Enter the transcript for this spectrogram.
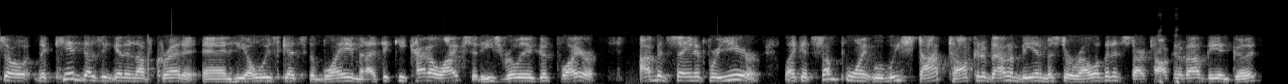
So the kid doesn't get enough credit, and he always gets the blame, and I think he kind of likes it. He's really a good player. I've been saying it for a year. Like at some point, will we stop talking about him being Mr. Relevant and start talking about being good?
